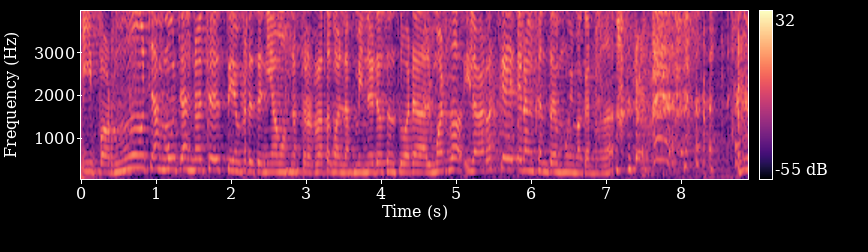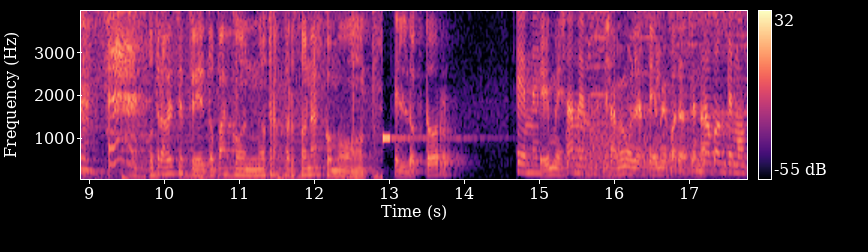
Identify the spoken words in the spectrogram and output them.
y por muchas, muchas noches siempre teníamos nuestro rato con los mineros en su hora de almuerzo y la verdad es que eran gente muy macanuda. Otras veces te topás con otras personas como el doctor M, M. llamemos. Llamémosle M para tener. No contemos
